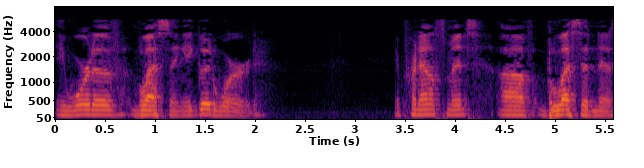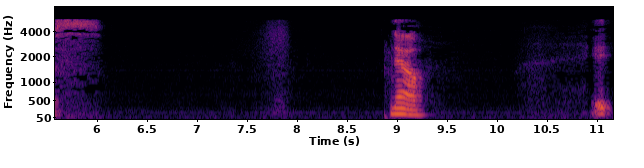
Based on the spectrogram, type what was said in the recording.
A word of blessing, a good word a pronouncement of blessedness. Now, it,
